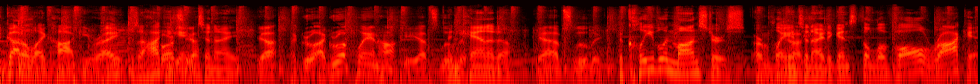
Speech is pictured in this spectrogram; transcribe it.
You gotta like hockey, right? There's a hockey course, game yeah. tonight Yeah, I grew I grew up playing hockey. Absolutely. in Canada. Yeah, absolutely. The Cleveland Monsters are Oh playing tonight against the Laval Rocket.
